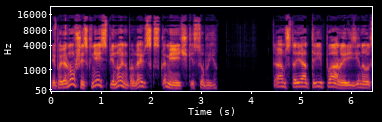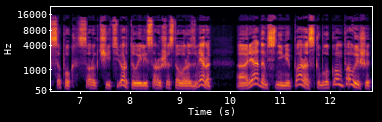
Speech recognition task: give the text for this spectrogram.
и, повернувшись к ней спиной, направляюсь к скамеечке с обрью. Там стоят три пары резиновых сапог сорок четвертого или сорок шестого размера, а рядом с ними пара с каблуком повыше,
